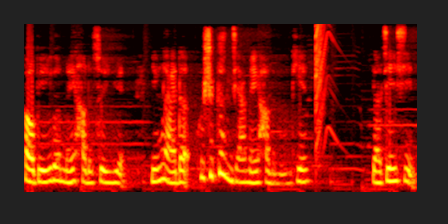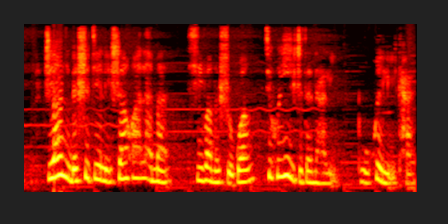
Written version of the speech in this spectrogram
告别一段美好的岁月，迎来的会是更加美好的明天。要坚信，只要你的世界里山花烂漫，希望的曙光就会一直在那里，不会离开。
